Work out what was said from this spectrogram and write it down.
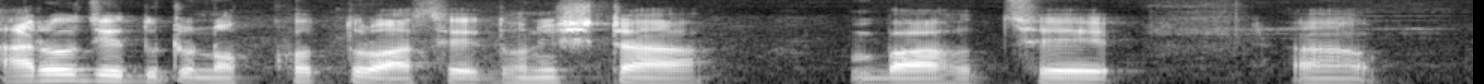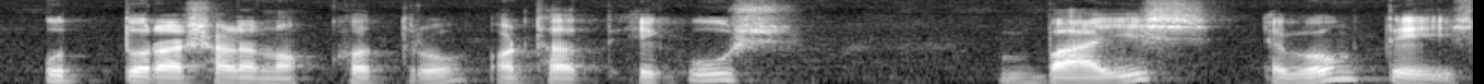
আরও যে দুটো নক্ষত্র আছে, ধনিষ্ঠা বা হচ্ছে উত্তরাষাঢ়া নক্ষত্র, অর্থাৎ একুশ, বাইশ এবং তেইশ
